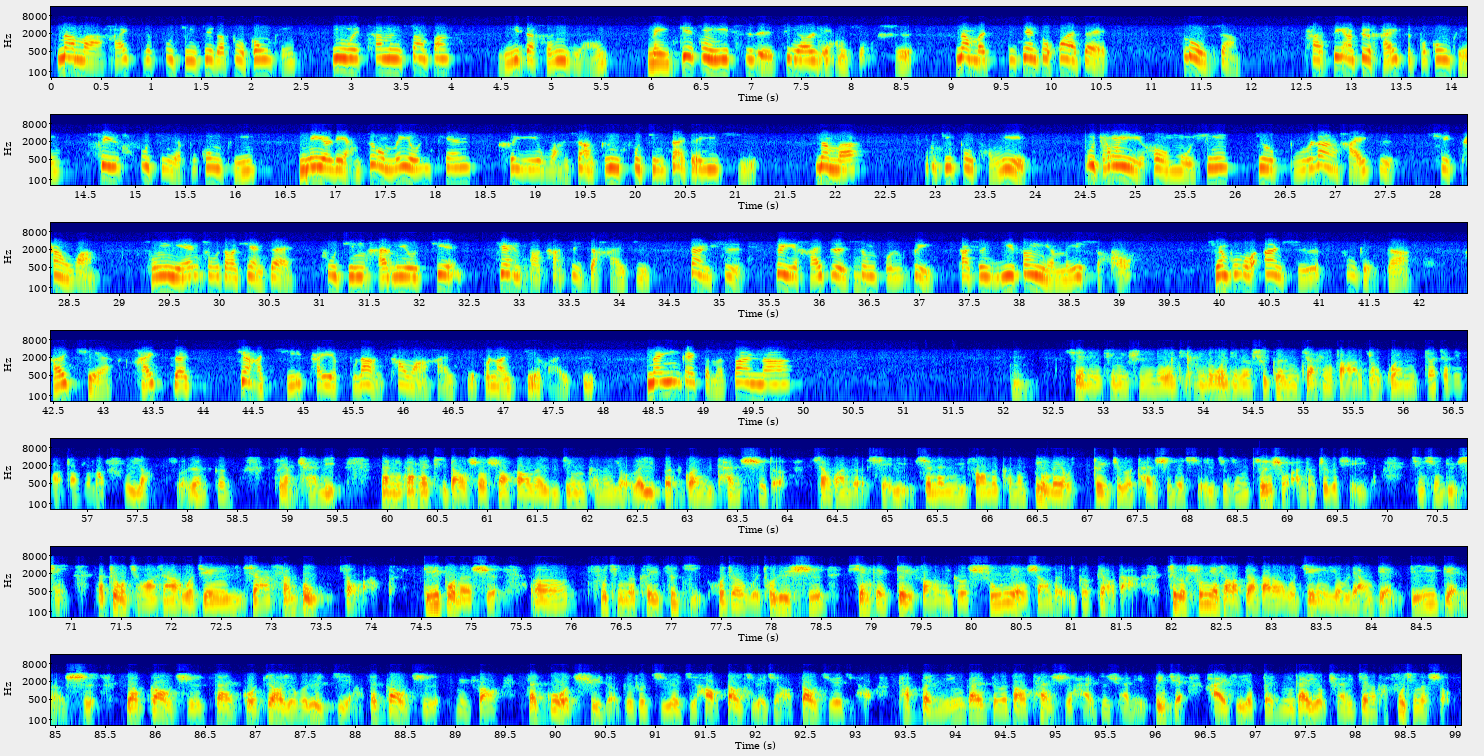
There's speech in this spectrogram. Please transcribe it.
那么孩子的父亲觉得不公平，因为他们双方离得很远。每接送一次就要两小时，那么时间都花在路上，他。他这样对孩子不公平，对父亲也不公平。没有两周，没有一天可以晚上跟父亲待在一起。那么，父亲不同意，不同意以后，母亲就不让孩子去探望。从年初到现在，父亲还没有见见到他自己的孩子，但是对于孩子生活费，他是一分也没少，全部按时付给的，而且孩子的。假期他也不让探望孩子，不让接孩子，那应该怎么办呢？嗯，谢谢您，金女士您的问题。您的问题呢是跟家庭法有关，在家庭法当中的抚养责任跟抚养权利。那您刚才提到说，双方呢已经可能有了一本关于探视的相关的协议，现在女方呢可能并没有对这个探视的协议进行遵守，按照这个协议呢进行履行。那这种情况下，我建议以下三步走啊。第一步呢是，呃，父亲呢可以自己或者委托律师先给对方一个书面上的一个表达。这个书面上的表达呢，我建议有两点。第一点呢是要告知在过最好有个日记啊，在告知女方在过去的，比如说几月几号到几月几号到几月几号，他本应该得到探视孩子权利，并且孩子也本应该有权利见到他父亲的手。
